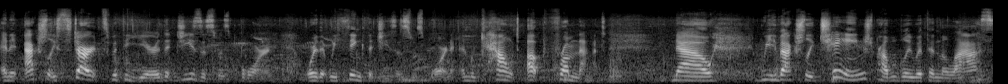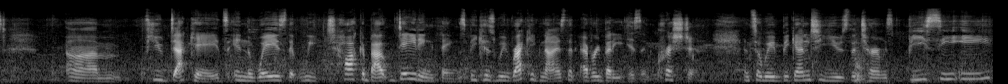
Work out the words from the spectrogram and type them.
And it actually starts with the year that Jesus was born, or that we think that Jesus was born, and we count up from that. Now, we've actually changed probably within the last um, few decades in the ways that we talk about dating things because we recognize that everybody isn't Christian. And so we've begun to use the terms BCE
